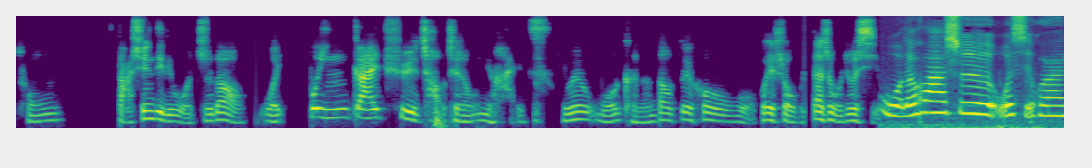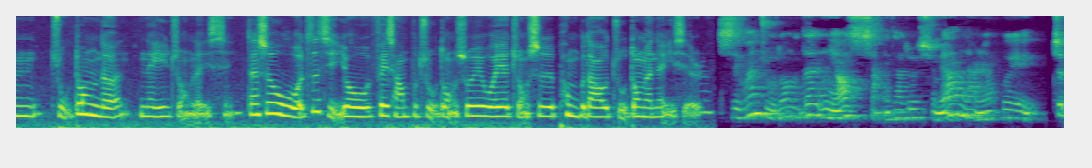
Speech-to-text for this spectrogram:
从打心底里我知道我。不应该去找这种女孩子，因为我可能到最后我会受不了。但是我就喜欢我的话是我喜欢主动的那一种类型，但是我自己又非常不主动，所以我也总是碰不到主动的那一些人。喜欢主动的，但是你要想一下，就是什么样的男人会？就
